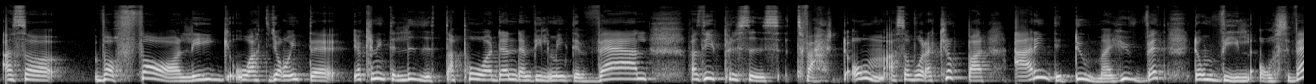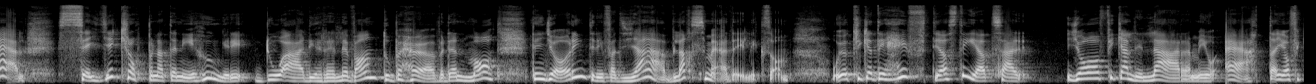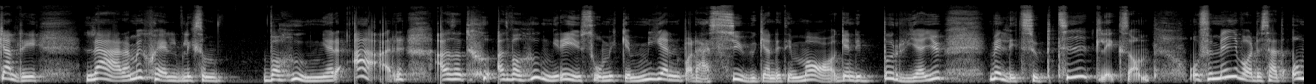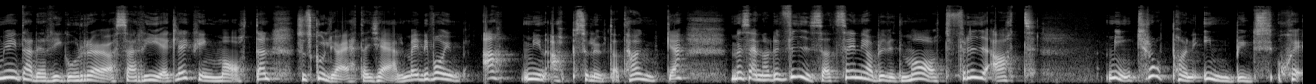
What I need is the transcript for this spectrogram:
Alltså var farlig och att jag inte, jag kan inte lita på den, den vill mig inte väl. Fast det är precis tvärtom. Alltså våra kroppar är inte dumma i huvudet, de vill oss väl. Säger kroppen att den är hungrig, då är det relevant, då behöver den mat. Den gör inte det för att jävlas med dig liksom. Och jag tycker att det häftigaste är att så här, jag fick aldrig lära mig att äta. Jag fick aldrig lära mig själv liksom vad hunger är. Alltså att, att vara hungrig är ju så mycket mer än bara det här sugandet i magen. Det börjar ju väldigt subtilt liksom. Och för mig var det så att om jag inte hade rigorösa regler kring maten så skulle jag äta ihjäl mig. Det var ju min absoluta tanke. Men sen har det visat sig när jag blivit matfri att min kropp har en inbyggd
